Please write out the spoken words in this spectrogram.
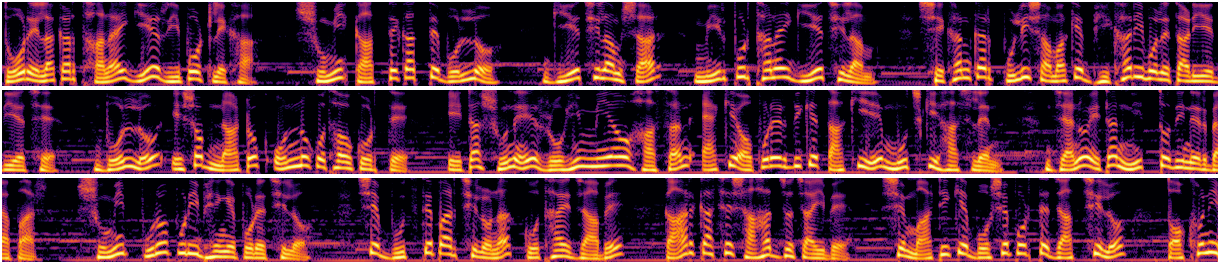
তোর এলাকার থানায় গিয়ে রিপোর্ট লেখা। সুমি কাঁদতে কাঁদতে বলল, গিয়েছিলাম স্যার, মিরপুর থানায় গিয়েছিলাম। সেখানকার পুলিশ আমাকে ভিখারি বলে তাড়িয়ে দিয়েছে। বলল, এসব নাটক অন্য কোথাও করতে। এটা শুনে রহিম মিয়া ও হাসান একে অপরের দিকে তাকিয়ে মুচকি হাসলেন, যেন এটা নিত্যদিনের ব্যাপার। সুমি পুরোপুরি ভেঙে পড়েছিল। সে বুঝতে পারছিল না কোথায় যাবে, কার কাছে সাহায্য চাইবে। সে মাটিকে বসে পড়তে যাচ্ছিল, তখনই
